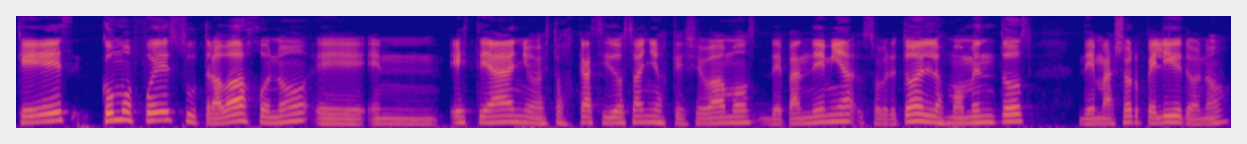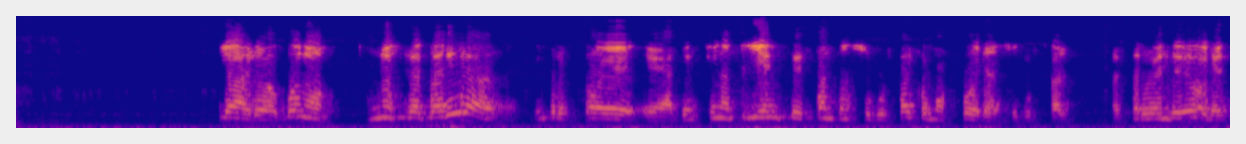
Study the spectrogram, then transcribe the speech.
que es cómo fue su trabajo, ¿no? Eh, en este año, estos casi dos años que llevamos de pandemia, sobre todo en los momentos de mayor peligro, ¿no? Claro, bueno, nuestra tarea siempre fue eh, atención a clientes, tanto en sucursal como fuera de sucursal. Al ser vendedores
